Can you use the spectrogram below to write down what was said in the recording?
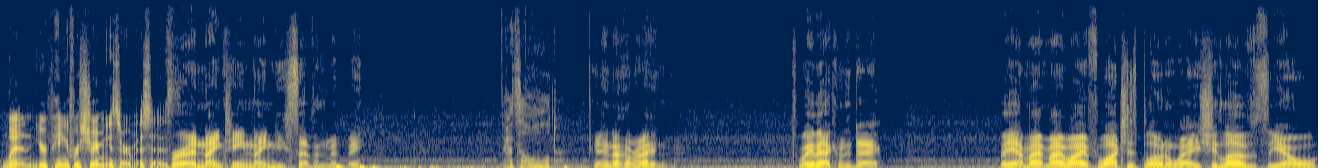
when you're paying for streaming services. For a 1997 movie. That's old. Yeah, I know, right? It's way back in the day. But yeah, my, my wife watches Blown Away. She loves, you know,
